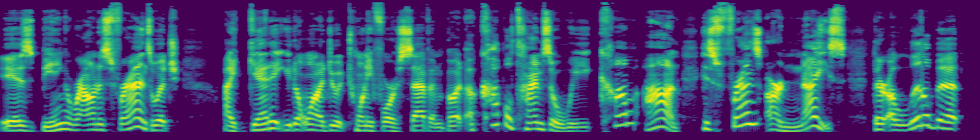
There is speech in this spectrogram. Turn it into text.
is being around his friends, which I get it. You don't want to do it 24 7, but a couple times a week, come on. His friends are nice. They're a little bit,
